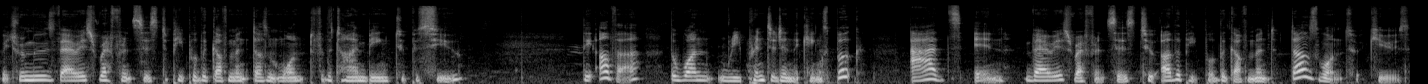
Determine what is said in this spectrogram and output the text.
which removes various references to people the government doesn't want for the time being to pursue. The other, the one reprinted in the King's Book, adds in various references to other people the government does want to accuse.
